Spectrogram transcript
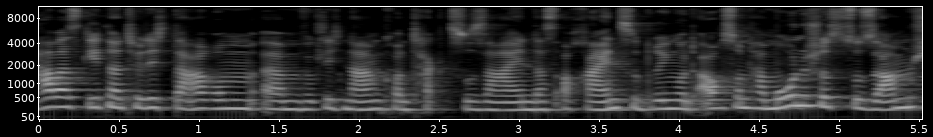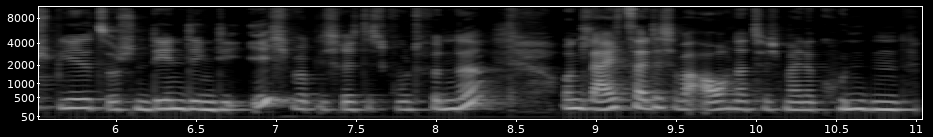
Aber es geht natürlich darum, ähm, wirklich nah im Kontakt zu sein, das auch reinzubringen und auch so ein harmonisches Zusammenspiel zwischen den Dingen, die ich wirklich richtig gut finde und gleichzeitig aber auch natürlich meine Kunden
